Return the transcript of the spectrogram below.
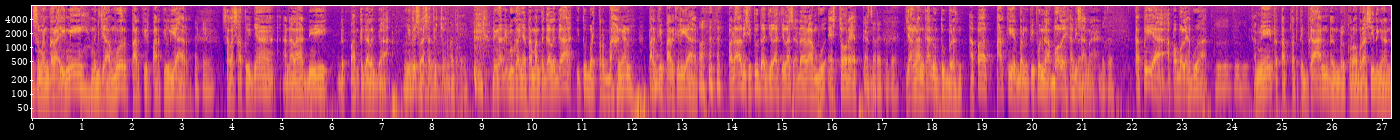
Sementara ini menjamur parkir-parkir liar. Oke. Salah satunya adalah di depan Tegalega. Itu salah satu contoh. Oke. Dengan dibukanya Taman Tegalega itu berterbangan parkir-parkir liar. Oh. Padahal di situ udah jelas-jelas ada rambu es coret kan. Coret betul. Jangankan untuk ber, apa parkir berhenti pun nggak boleh kan di sana. Betul. Tapi ya apa boleh buat. Kami tetap tertibkan dan berkolaborasi dengan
